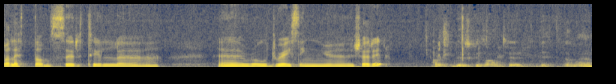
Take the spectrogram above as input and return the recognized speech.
ballettdanser til road racing-kjører. Kanskje du skulle ta en tur dit, René.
